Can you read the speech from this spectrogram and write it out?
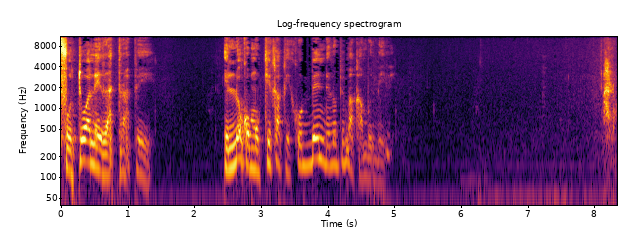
foto wana erattrape eloko moke kaka ekobendelo mpe makambo ebele. Alors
